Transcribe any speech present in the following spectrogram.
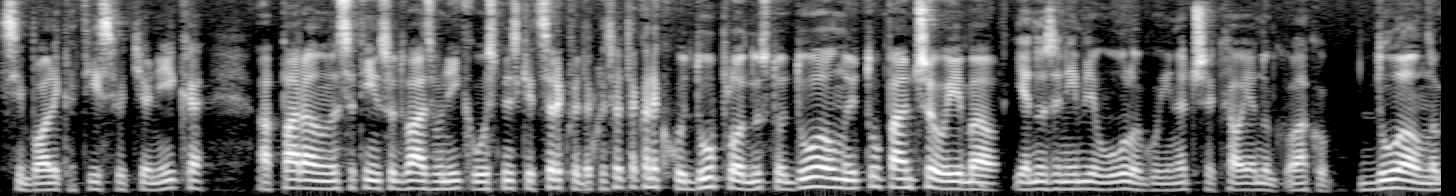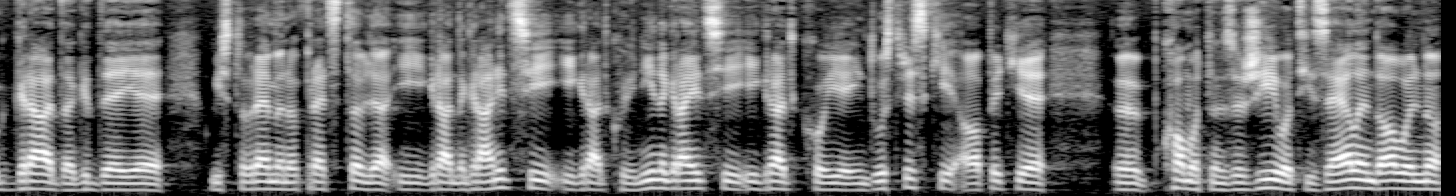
simbolika tih svetionika a paralelno sa tim su dva zvonika Uspenske crkve, dakle sve tako nekako duplo, odnosno dualno i tu Pančevo ima jednu zanimljivu ulogu, inače kao jednog ovako dualnog grada gde je istovremeno predstavlja i grad na granici i grad koji nije na granici i grad koji je industrijski, a opet je e, komotan za život i zelen dovoljno,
